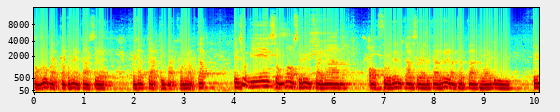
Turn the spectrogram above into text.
สองรูปแบบกับพัฒนาการแสดงนะครับจากทีมงานของเราครับ ในช่วงนี้ส่งมอบศิลปินฝ่ายนางออกโซเได้มีการแสดงเป็นการเริ่มทำการถวายมือเป็น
